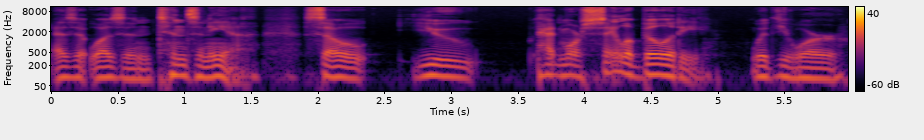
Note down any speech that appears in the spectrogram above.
as it was in Tanzania. So you had more saleability with your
